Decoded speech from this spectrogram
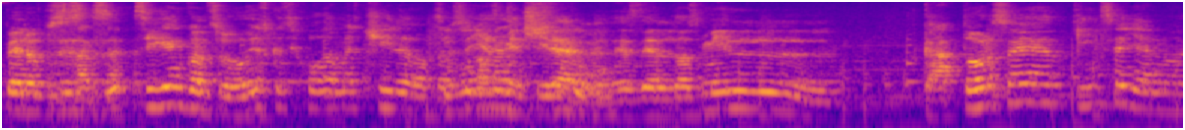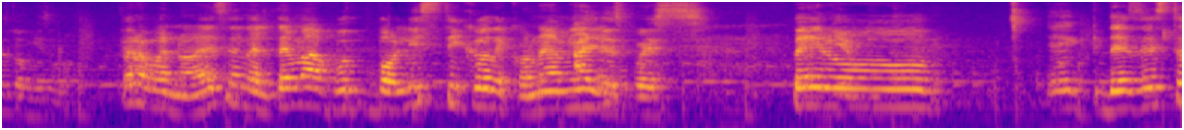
Pero pues es- siguen con su. Es que se juega más chido. Pero eso ya juega es más mentira, güey. Desde el 2014, 15 ya no es lo mismo. pero bueno, es en el tema futbolístico de Konami. Ay, después. Pero eh, desde este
